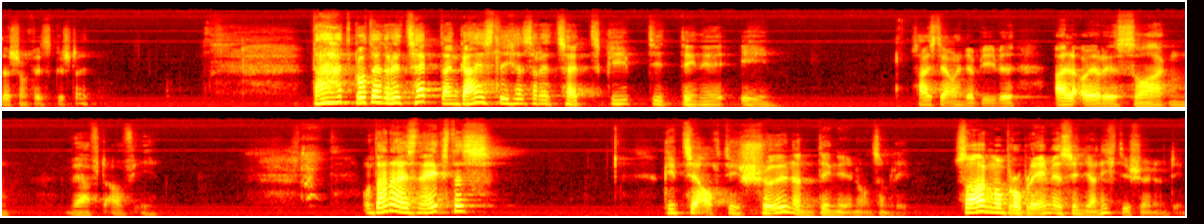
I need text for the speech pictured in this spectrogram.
das schon festgestellt. Da hat Gott ein Rezept, ein geistliches Rezept. Gibt die Dinge ihm. Das heißt ja auch in der Bibel, all eure Sorgen werft auf ihn. Und dann als nächstes gibt es ja auch die schönen Dinge in unserem Leben. Sorgen und Probleme sind ja nicht die schönen Dinge.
